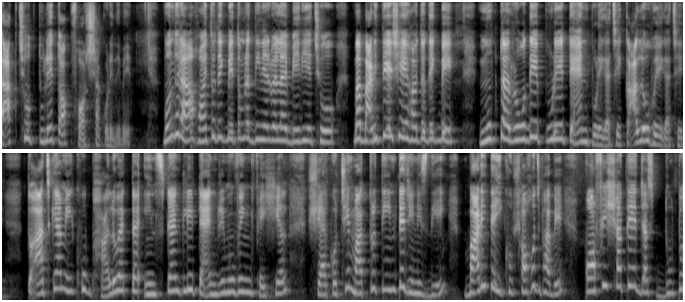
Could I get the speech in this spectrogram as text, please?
দাগ ছোপ তুলে ত্বক ফর্সা করে দেবে। বন্ধুরা, হয়তো দেখবে তোমরা দিনের বেলায় বেরিয়েছো বা বাড়িতে এসে হয়তো দেখবে মুখটা রোদে পুড়ে ট্যান পড়ে গেছে, কালো হয়ে গেছে। তো আজকে আমি খুব ভালো একটা instantly tan removing facial share করছি, মাত্র তিনটে জিনিস দিয়েই। বাড়িতেই খুব সহজভাবে কফির সাথে জাস্ট দুটো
